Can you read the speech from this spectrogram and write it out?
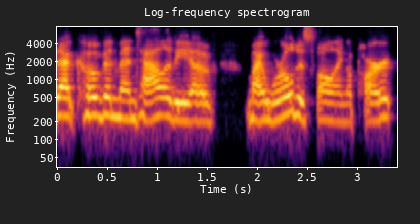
that COVID mentality of my world is falling apart.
